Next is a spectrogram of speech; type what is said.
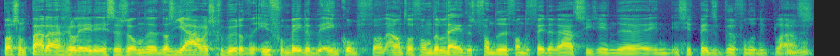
pas een paar dagen geleden is er zo'n, eh, dat is jaarlijks gebeurd, dat een informele bijeenkomst van een aantal van de leiders van de, van de federaties in, eh, in, in Sint-Petersburg vond het nu plaats.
